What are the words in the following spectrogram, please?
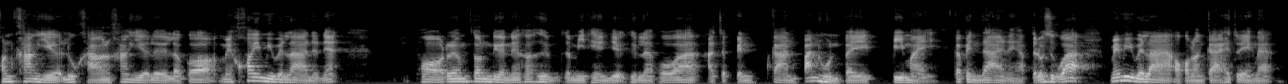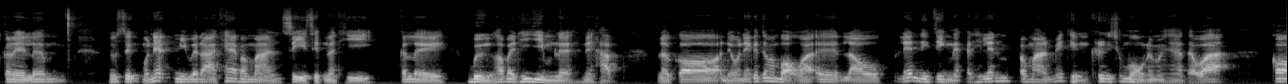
ค่อนข้างเยอะลูกค้าค่อนข้างเยอะเลย แล้วก็ไม่ค่อยมีเวลาเดี๋ยวนี้พอเริ่มต้นเดือนเนี่ยก็คือจะมีเทรนเยอะขึ้นแล้ว เพราะว่าอาจจะเป็นการปั้นหุ่นไปปีใหม่ก็เป็นได้นะครับ แต่รู้สึกว่าไม่มีเวลาออกกำลังกายให้ตัวเองแล้วก็เลยเริ่ม รู้สึกวันนี้มีเวลาแค่ประมาณ 40 นาที ก็เลยบึ่งเข้าไปที่ยิมเลยนะครับ แล้วก็เดี๋ยววันนี้ก็จะมาบอกว่าเออเราเล่นจริงๆเนี่ยที่เล่นประมาณไม่ถึงครึ่งชั่วโมงนะมั้งฮะแต่ว่าก็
